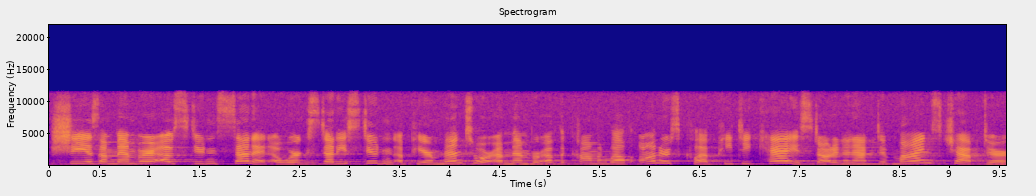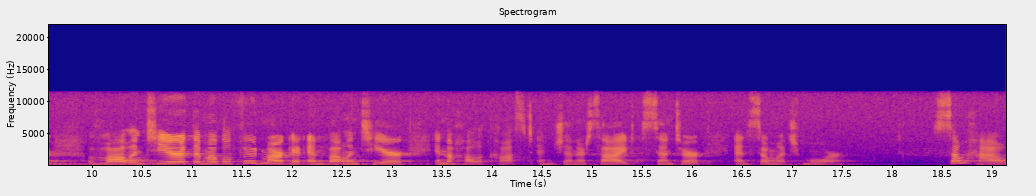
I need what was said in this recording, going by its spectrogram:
She is a member of Student Senate, a work-study student, a peer mentor, a member of the Commonwealth Honors Club, PTK, started an Active Minds chapter, volunteer at the Mobile Food Market, and volunteer in the Holocaust and Genocide Center, and so much more. Somehow,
